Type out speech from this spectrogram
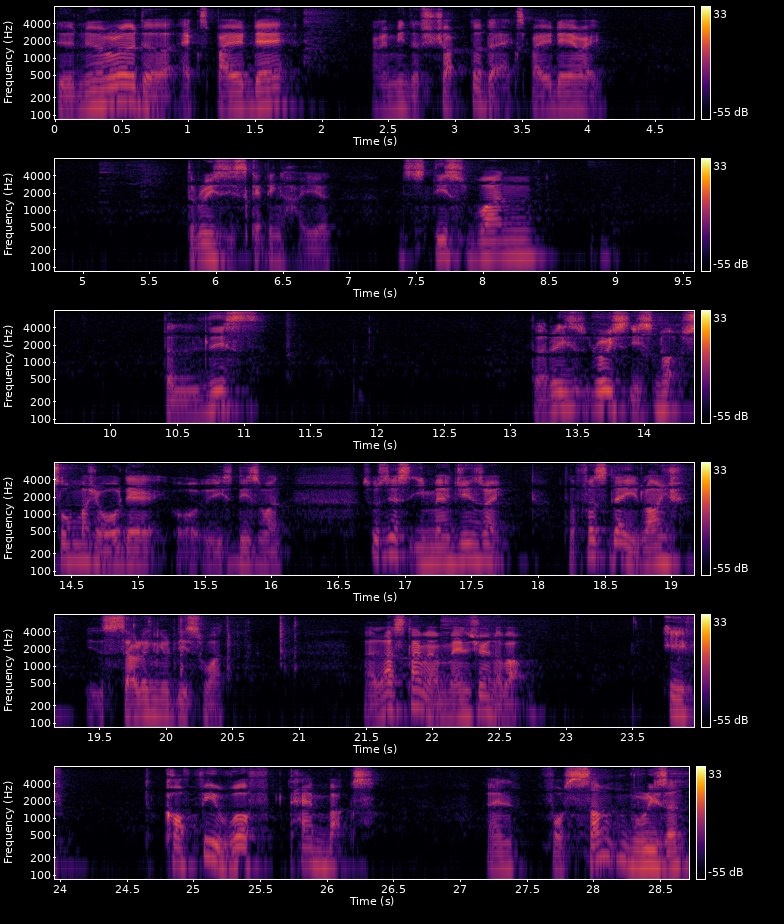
The nearer the expire day I mean the shorter the expire day right the risk is getting higher. It's this one the least the risk, is not so much over there or is this one. So just imagine right the first day you launch is selling you this one. And last time I mentioned about if coffee worth 10 bucks and for some reason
